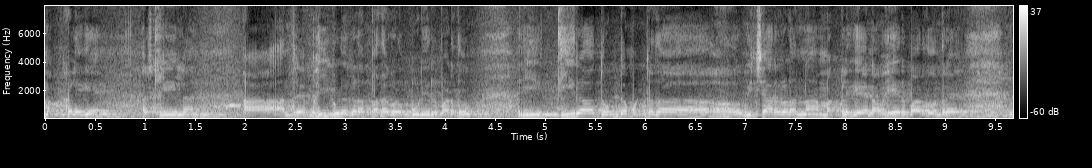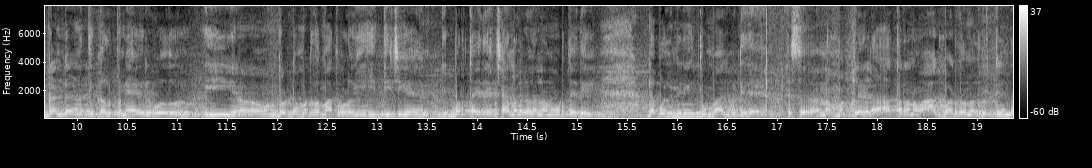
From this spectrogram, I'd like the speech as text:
ಮಕ್ಕಳಿಗೆ ಅಶ್ಲೀಲ ಅಂದರೆ ಬೈಗುಳಗಳ ಪದಗಳು ಕೂಡಿರಬಾರ್ದು ಈ ತೀರಾ ದೊಡ್ಡ ಮಟ್ಟದ ವಿಚಾರಗಳನ್ನು ಮಕ್ಕಳಿಗೆ ನಾವು ಹೇರಬಾರ್ದು ಅಂದರೆ ಗಂಡ ಹೆಣತಿ ಕಲ್ಪನೆ ಆಗಿರ್ಬೋದು ಈ ದೊಡ್ಡ ಮಟ್ಟದ ಮಾತುಗಳು ಇತ್ತೀಚೆಗೆ ಬರ್ತಾ ಇದೆ ಚಾನಲ್ಗಳೆಲ್ಲ ನೋಡ್ತಾ ಇದ್ದೀವಿ. ಡಬಲ್ ಮೀನಿಂಗ್ ತುಂಬ ಆಗಿಬಿಟ್ಟಿದೆ. ಸ ನಮ್ಮ ಮಕ್ಕಳಿಗೆಲ್ಲ ಆ ಥರ ನಾವು ಆಗಬಾರ್ದು ಅನ್ನೋ ದೃಷ್ಟಿಯಿಂದ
